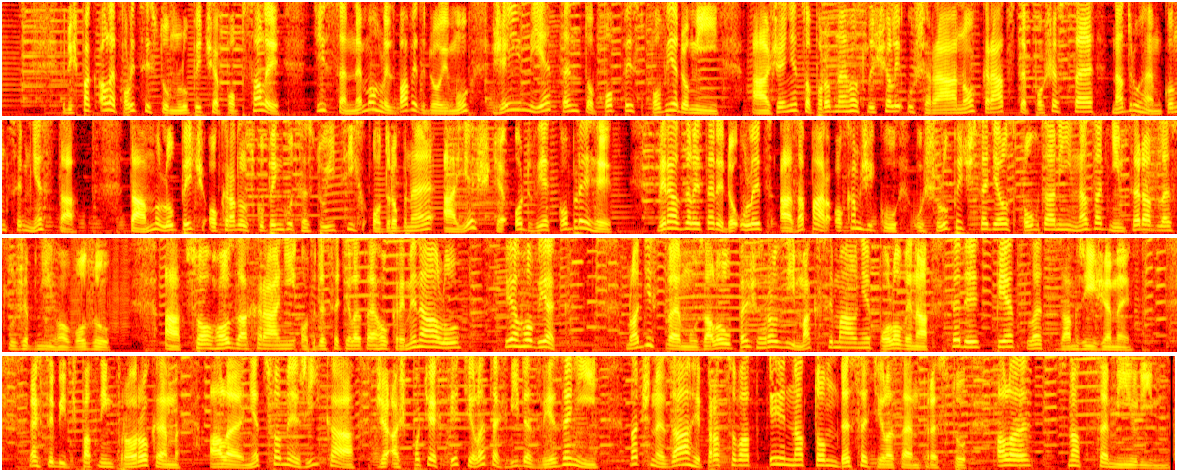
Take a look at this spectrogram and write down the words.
Když pak ale policistům lupiče popsali, ti se nemohli zbavit dojmu, že jim je tento popis povědomí a že něco podobného slyšeli už ráno krátce po šesté na druhém konci města. Tam lupič okradl skupinku cestujících o drobné a ještě o dvě koblihy. Vyrazili tedy do ulic a za pár okamžiků už lupič seděl spoutaný na zadním sedadle služebního vozu. A co ho zachrání od desetiletého kriminálu? Jeho věk. Mladistvému za loupež hrozí maximálně polovina, tedy pět let za mřížemi. Nechci být špatným prorokem, ale něco mi říká, že až po těch pěti letech vyjde z vězení, začne záhy pracovat i na tom desetiletém trestu, ale snad se mílím.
